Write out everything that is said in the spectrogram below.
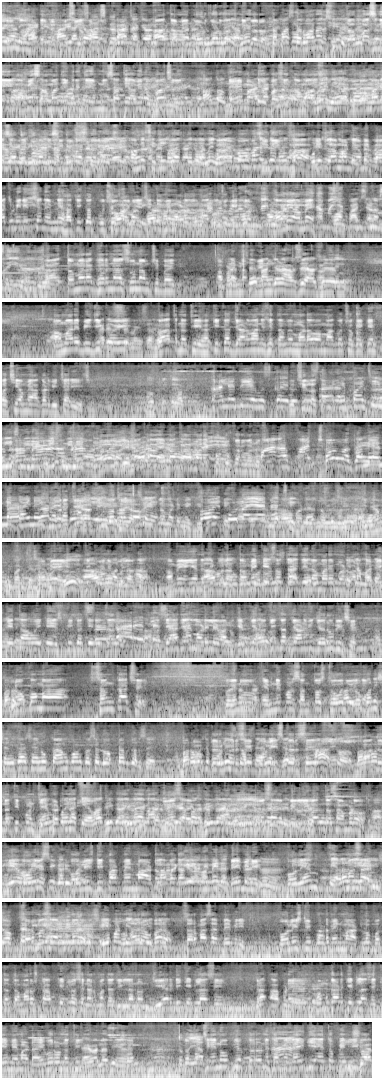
થઈ નહીં. હા તમે ગોળ ગોળ વાત નહીં કરો. તપાસ કરવાના જ તપાસ નહીં. અમે સામાજિક રીતે એમની સાથે આવીને ઊભા છે. ન્યાય માટે ઊભા છે. તમારી સાથે પણ અમે સીધી વાત કરીએ છીએ. અમે સીધી વાત કરી અમે ન્યાય અપાવવા માટે સીધી હા એટલા માટે અમે પાંચ મિનિટ છે ને એમને હકીકત પૂછવા માંગીએ છીએ. તમે મળવા માંગો છો કે અમે અમે. કોણ? પાંચ જણા હા તમારા ઘરના શું નામ છે ભાઈ? આપણે એમના પાંચ જણા આવશે આવશે. અમારે બીજી કોઈ. વાત નથી. હકીકત જાણવાની છે. તમે મળવા માંગો છો કે કેમ? પછી અમે આગળ વિચારીએ છીએ. કાલે બી એવું જ કર્યું પૂછી લો તમે. પછી વીસ મિનિટ વીસ મિનિટ હા એમાં કા એમાં કા અમારે ખોટું કરવાનું છે? પાંચ છ અમે એમને કઈ નહીં અને જે હકીકત હોય એટલા માટે મેં કીધું. તોય બોલાયા નથી. અમે અહીંયા નથી બોલાવતા. અમે અહીંયા નથી બોલાવતા. તમે કહેશો ત્યાં જઈને અમારે મળવાનું. તમે કહેતા હોય કે એસપી કચેરી ચાલો ત્યાં જઈને મળી લેવાનું. કેમ કે હકીકત જાણવી જરૂરી છે. લોકોમાં શંકા છે. તો એનો એમને પણ સંતોષ થવો જોઈએ લોકોની શંકા છે એનું કામ કોણ કરશે? ડોક્ટર કરશે. બરોબર છે પોલીસ કરશે, પોલીસ કરશે, હા તો એ બરોબર વાંધો નથી, પણ જેમ કોઈના કહેવાથી જો સાહેબ પહેલી વાત તો સાંભળો. પોલીસ પોલીસ ડિપાર્ટમેન્ટમાં આટલા બધા બે મિનિટ. પોલીસ પહેલા શર્મા સાહેબ શર્મા સાહેબ ઊભા રહો. એ પણ ઊભા રહો, ઊભા રહો. શર્મા સાહેબ બે મિનિટ. પોલીસ ડિપાર્ટમેન્ટમાં આટલો બધો તમારો સ્ટાફ કેટલો છે નર્મદા જિલ્લાનો? જીઆરડી કેટલા છે? આપણે હોમગાર્ડ કેટલા છે? કેમ એમાં ડ્રાઈવરો નથી? તો પછી એનો ઉપયોગ કરો ને તમે લઈ ગયા તો પહેલી વાર.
